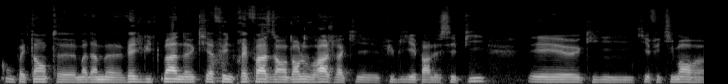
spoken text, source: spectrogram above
compétente, euh, Madame Vel Gutmann, euh, qui a fait une préface dans, dans l'ouvrage là qui est publié par le CEPI et euh, qui, qui effectivement euh,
